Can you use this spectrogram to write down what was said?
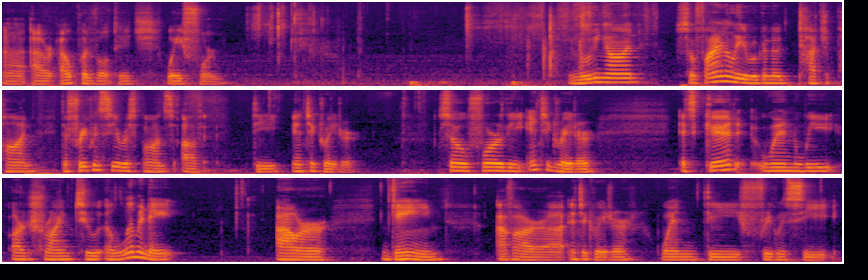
uh, our output voltage waveform. Moving on, so finally we're going to touch upon the frequency response of the integrator. So for the integrator, it's good when we are trying to eliminate our gain of our uh, integrator when the frequency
